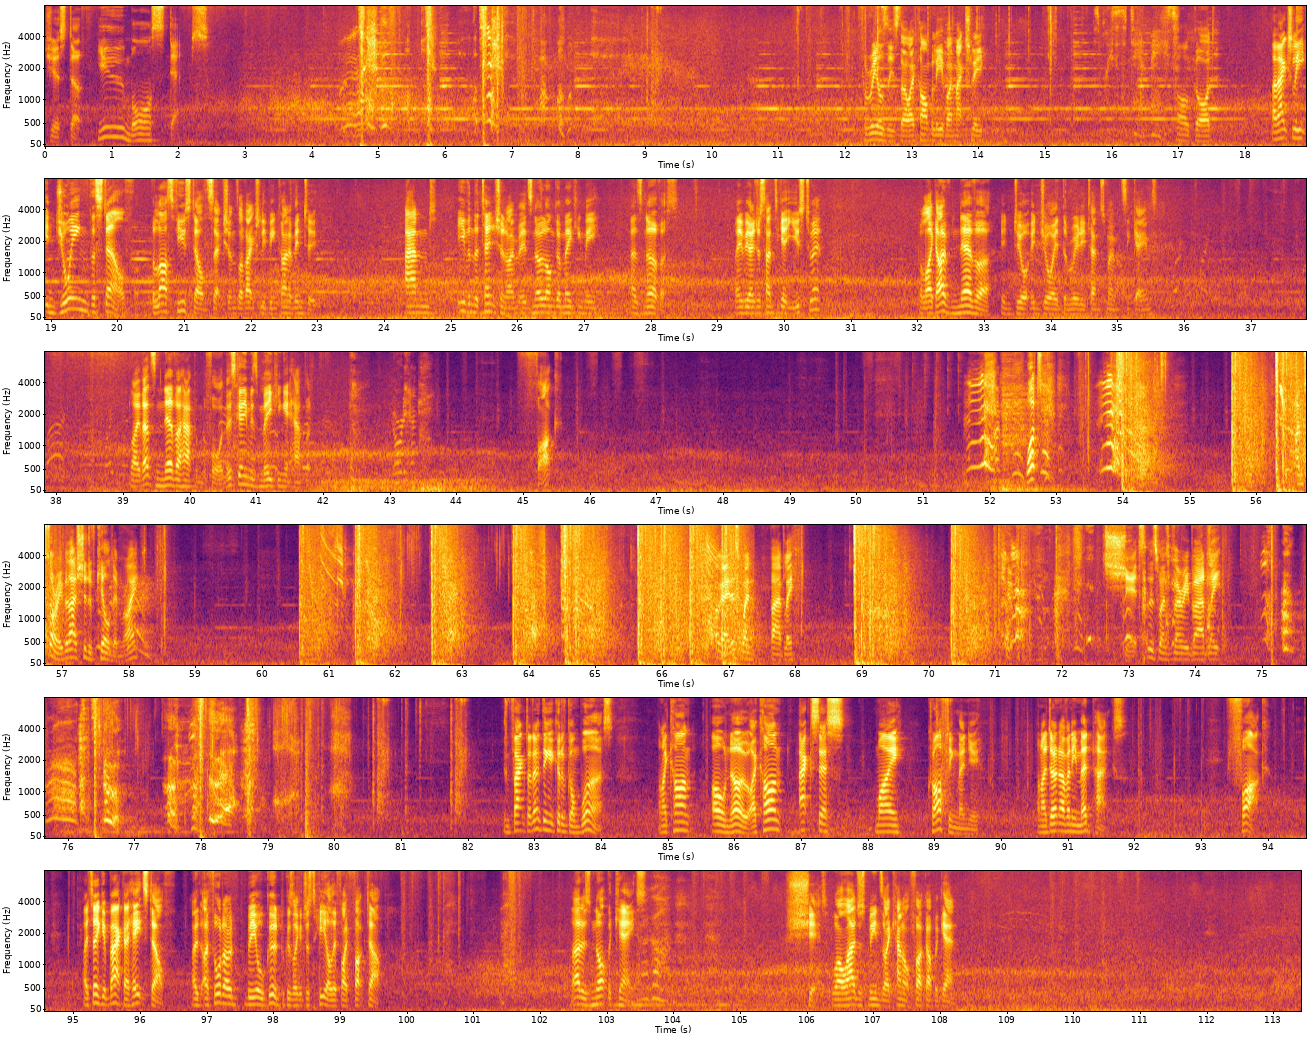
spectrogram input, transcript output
Just a few more steps. For realsies, though, I can't believe I'm actually maze. Oh god. I'm actually enjoying the stealth. The last few stealth sections I've actually been kind of into. And even the tension, I'm, it's no longer making me as nervous. Maybe I just had to get used to it. But like, I've never enjo enjoyed the really tense moments in games. Like, that's never happened before. And this game is making it happen. You already have. Fuck. What? I'm sorry, but that should have killed him, right? Okay, this went badly. Shit, this went very badly. In fact, I don't think it could have gone worse. And I can't... Oh no, I can't access my crafting menu. And I don't have any med packs. Fuck. I take it back, I hate stealth. I, I thought I would be all good because I could just heal if I fucked up. That is not the case. Oh Go. Shit. Well, that just means I cannot fuck up again.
